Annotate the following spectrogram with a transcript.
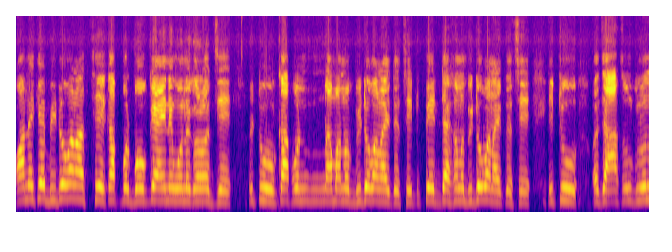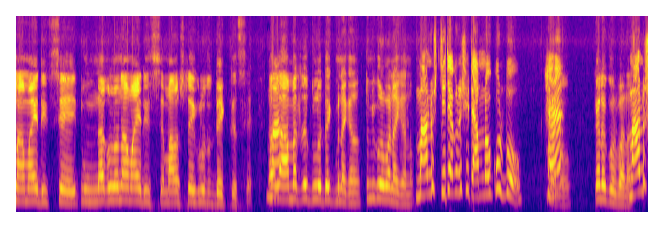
অনেকে ভিডিও বানাচ্ছে কাপড় বউকে আইনে মনে করো যে একটু কাপড় নামানো ভিডিও বানাইতেছে একটু পেট দেখানো ভিডিও বানাইতেছে একটু যে আঁচলগুলো নামাই দিচ্ছে একটু উন্নাগুলো নামাই দিচ্ছে মানুষ তো এগুলো তো দেখতেছে। তাহলে আমাদের এগুলো দেখবে না কেন? তুমি করবে না কেন? মানুষ যেটা করে সেটা আমরাও করব হ্যাঁ? কেন? করবে না? মানুষ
